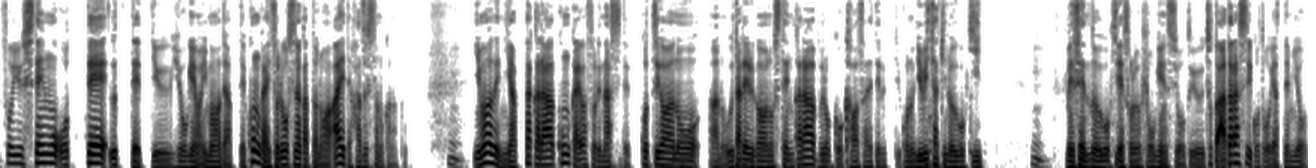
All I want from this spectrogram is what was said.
そういう視点を追って打ってっていう表現は今まであって、今回それをしなかったのはあえて外したのかなと。うん。今までにやったから、今回はそれなしで、こっち側の、あの、打たれる側の視点からブロックをかわされてるっていう、この指先の動き、うん。目線の動きでそれを表現しようという、ちょっと新しいことをやってみようっ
